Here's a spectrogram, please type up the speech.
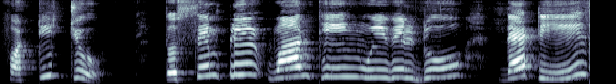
42. So simply one thing we will do that is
